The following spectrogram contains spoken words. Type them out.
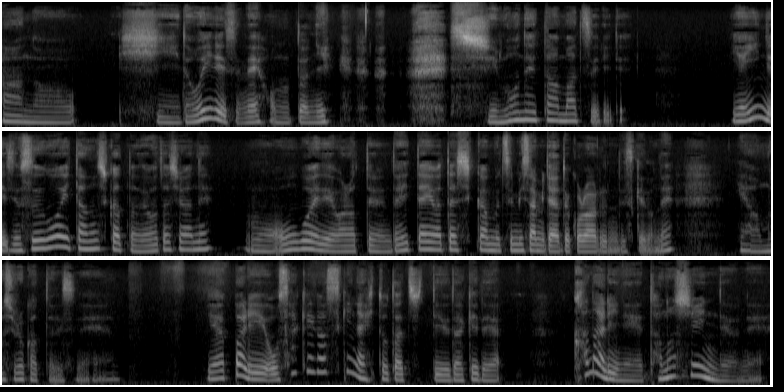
あのひどいですね本当に。下ネタ祭りで。いやいいんですよ。すごい楽しかったので私はねもう大声で笑ってるの大体私かむつみさんみたいなところあるんですけどね。いや面白かったですね。やっぱりお酒が好きな人たちっていうだけでかなりね楽しいんだよね。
